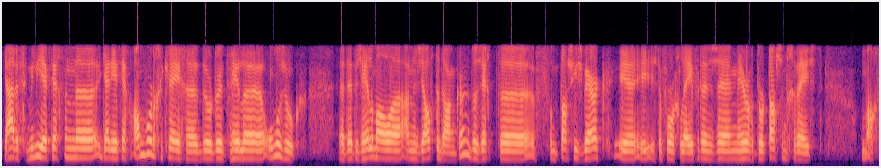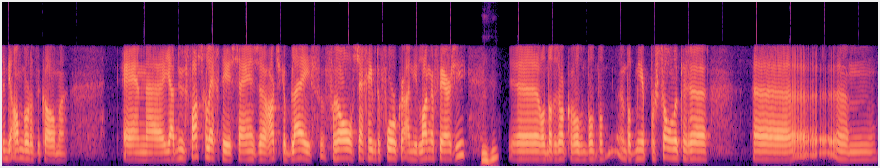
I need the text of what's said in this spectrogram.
Ja, de familie heeft echt, een, eh, ja, die heeft echt antwoorden gekregen door, door het hele onderzoek. Dat hebben ze helemaal eh, aan hunzelf te danken. Dat is echt eh, fantastisch werk eh, is ervoor geleverd. En ze zijn heel erg doortastend geweest om achter die antwoorden te komen. En ja, nu het vastgelegd is, zijn ze hartstikke blij. Vooral, zij geven de voorkeur aan die lange versie. Mhm. Want dat is ook wel wat, wat, een wat meer persoonlijkere film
